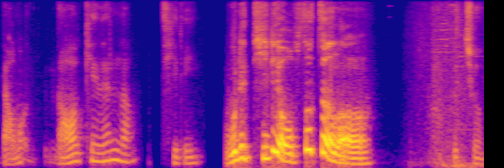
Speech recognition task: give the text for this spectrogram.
나와, 나왔긴 했나? 딜이? 우리 딜이 없었잖아. 그쵸.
